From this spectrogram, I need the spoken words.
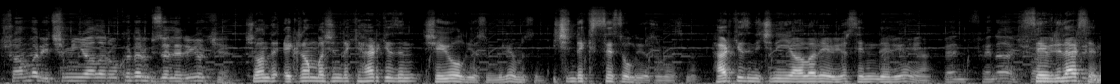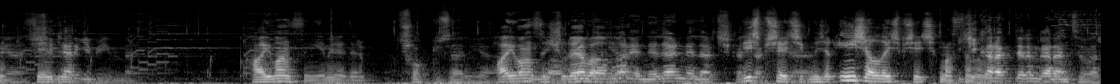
Şu an var ya, içimin yağları o kadar güzel eriyor ki. Şu anda ekran başındaki herkesin şeyi oluyorsun biliyor musun? İçindeki ses oluyorsun resmen. Herkesin içinin yağları eriyor, senin de eriyor ya. Ben fena şu an Sevdiler gittim seni, Ya. sevdiler. Şeker gibiyim ben. Hayvansın yemin ederim. Çok güzel ya. Hayvansın, Vallahi şuraya bak buradan ya. var ya neler neler çıkacak Hiçbir şey ya. çıkmayacak. İnşallah hiçbir şey çıkmaz İki sana. karakterim garanti var.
